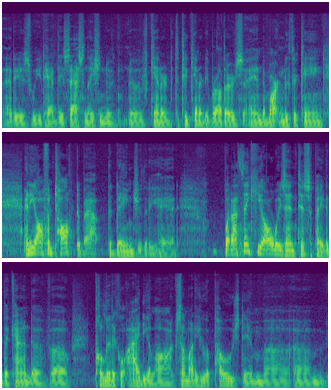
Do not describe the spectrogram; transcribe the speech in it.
That is, we'd had the assassination of, of Kennedy, the two Kennedy brothers, and Martin Luther King, and he often talked about the danger that he had. But I think he always anticipated the kind of uh, political ideologue, somebody who opposed him, uh, um,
